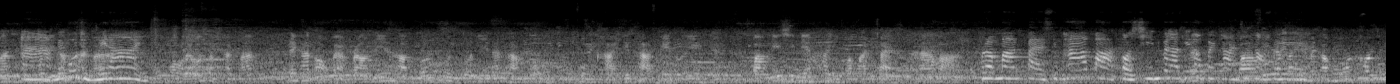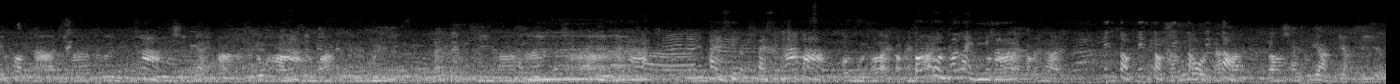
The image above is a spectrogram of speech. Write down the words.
มาที่ต้อ่านทุนไม่พูดถึงไม่ได้ บอกเลยว่าสำคัญมากในการออกแบบบราวนี่นะครับต้นทุนตัวนี้นะครับผมผมขายที่คาเฟ่ตัวเองเนี่ยบราวนี่ชิ้นเนี้ยขายอยู่ประมาณ 85 บาทประมาณ 85 บาทต่อชิ้นเวลาที่เราไปทานบาที่งคาที่เฟ่ นะครับเห็นไหมครับเพราะว่าเขาจะมีความหนาที่มากขึ้นค่ะคือชิ้นใหญ่มากคือลูกค้ารู้สึกว่าเฮ้ยได้เต็มที่มากอ่านะคะ80 85 บาท ต้นทุนเท่าไหร่ครับให้ต้นทายทุนเท่าไหร่ดีคะเท่าไหร่ครับให้ทาย ติ๊กตอกติ๊กตอกทั้ติ๊งกหตมอกดติ๊กนะตคอรักบเราใช้ทุกอย่างอย่างดีอย่าง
